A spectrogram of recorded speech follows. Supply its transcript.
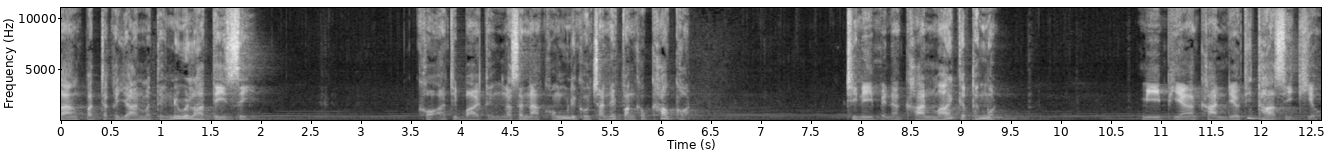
ต่างปั่นจักรยานมาถึงในเวลาตีสี่ ขออธิบายถึงลักษณะของเรืองของฉันให้ฟังคร่าวๆก่อน ที่นี่เป็นอาคารไม้เกือบทั้งหมด มีเพียงอาคารเดียวที่ทาสีเขียว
